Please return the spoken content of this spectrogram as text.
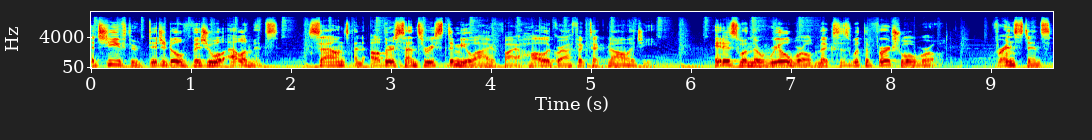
achieved through digital visual elements, sounds, and other sensory stimuli via holographic technology. It is when the real world mixes with the virtual world. For instance,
